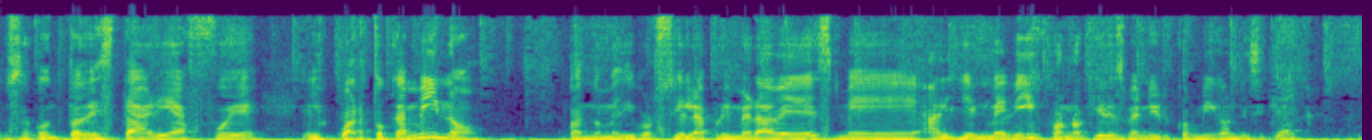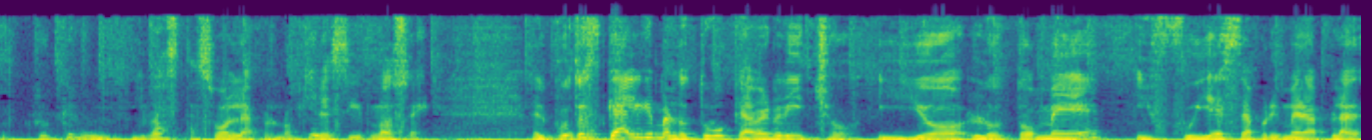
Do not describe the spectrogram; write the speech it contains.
o sea, con toda esta área fue el cuarto camino. Cuando me divorcié la primera vez, me, alguien me dijo, ¿no quieres venir conmigo? Ni siquiera, creo que iba hasta sola, pero no quieres ir, no sé. El punto es que alguien me lo tuvo que haber dicho y yo lo tomé y fui a esa primera pla-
